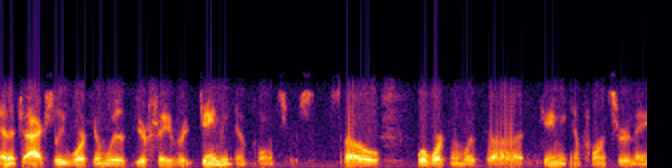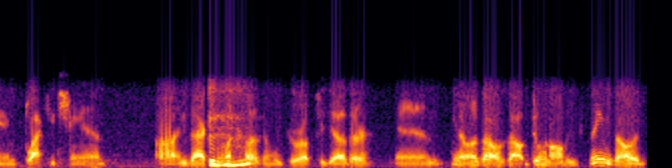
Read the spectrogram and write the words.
and it's actually working with your favorite gaming influencers. So we're working with a gaming influencer named Blackie Chan. Uh, he's actually mm-hmm. my cousin. We grew up together, and you know, as I was out doing all these things, I would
